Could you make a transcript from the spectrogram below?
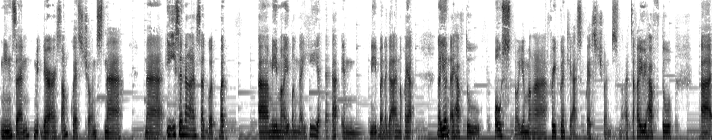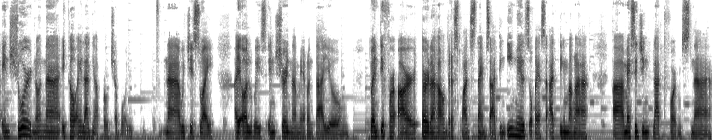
minsan, there are some questions na na iisa na nga ang sagot but uh, may mga ibang nahihiya and may iba nag-ano. Kaya ngayon, I have to post no, yung mga frequently asked questions. No? At saka you have to uh, ensure no, na ikaw ay laging approachable na which is why I always ensure na meron tayong 24-hour turnaround response time sa ating emails o kaya sa ating mga uh, messaging platforms na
